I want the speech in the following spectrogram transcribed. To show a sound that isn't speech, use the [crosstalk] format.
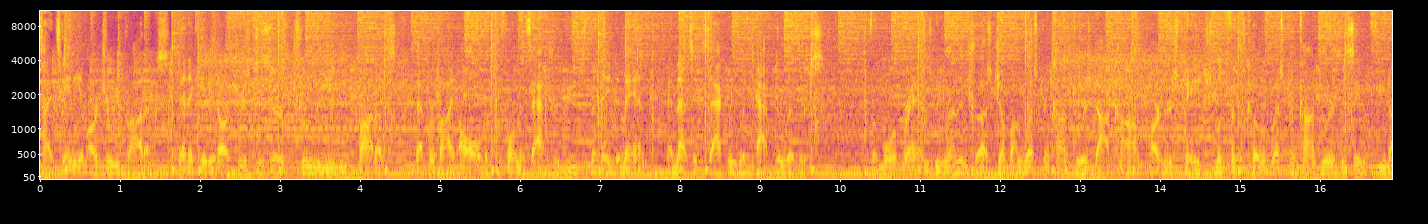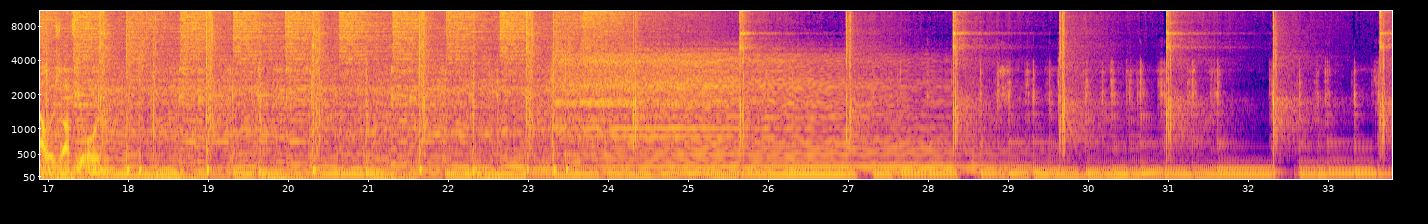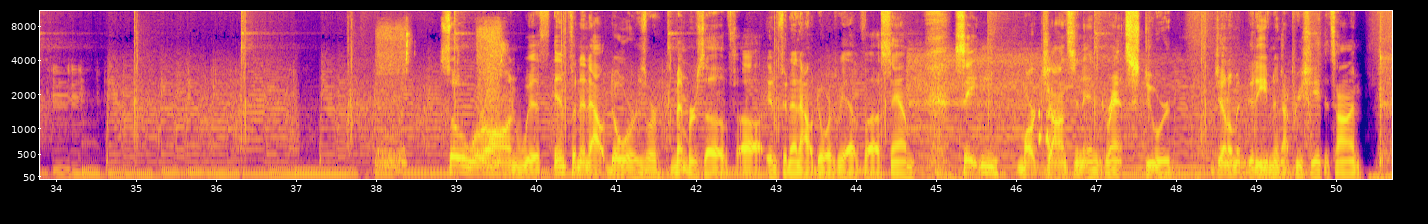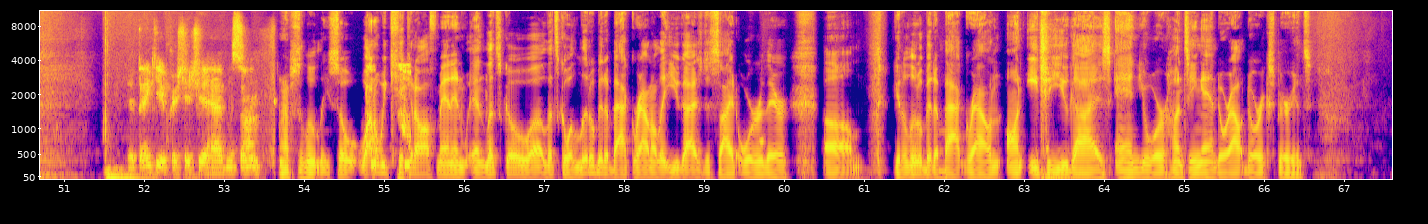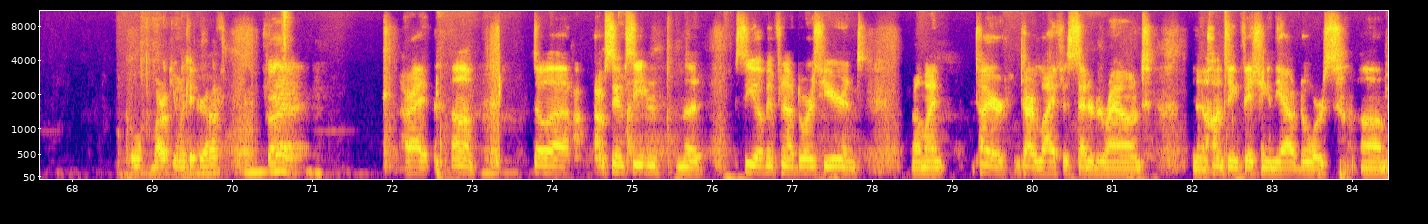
Titanium Archery Products. Dedicated archers deserve truly unique products that provide all the performance attributes that they demand, and that's exactly what TAP delivers. For more brands we run and trust, jump on westerncontours.com partners page. Look for the code Western Contours and save a few dollars off your order. So we're on with Infinite Outdoors or members of uh, Infinite Outdoors. We have uh, Sam Seaton, Mark Johnson, and Grant Stewart. Gentlemen, good evening. I appreciate the time. Yeah, thank you. Appreciate you having us on. Absolutely. So why don't we kick it off, man, and, and let's go. Uh, let's go a little bit of background. I'll let you guys decide order there. Um, get a little bit of background on each of you guys and your hunting and or outdoor experience. Cool. Mark, you want to kick her off? Go ahead. All right. Um, so uh, I'm Sam Seaton. I'm the CEO of Infinite Outdoors here, and you know, my entire entire life is centered around you know hunting, fishing, and the outdoors. Um,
